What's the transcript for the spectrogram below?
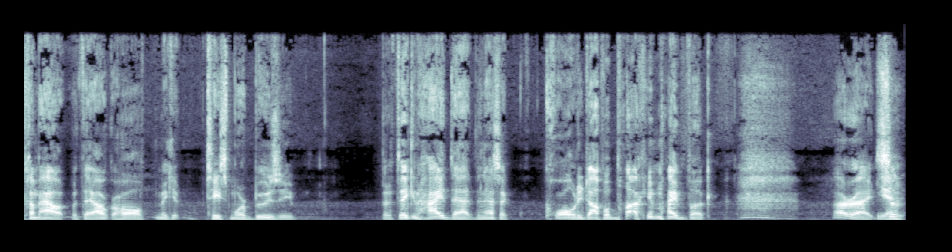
come out with the alcohol, make it taste more boozy. But if they can hide that, then that's a quality Doppelbock in my book. All right, Yeah. so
